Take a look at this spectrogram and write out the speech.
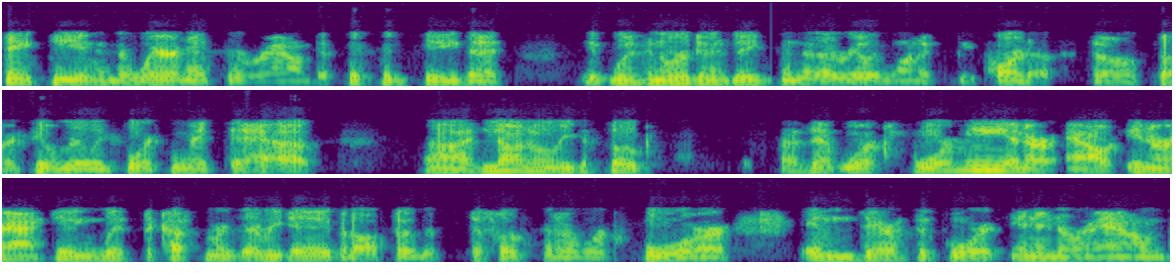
safety and an awareness around efficiency that it was an organization that I really wanted to be part of. So, so I feel really fortunate to have uh, not only the folks uh, that work for me and are out interacting with the customers every day, but also the, the folks that I work for and their support in and around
